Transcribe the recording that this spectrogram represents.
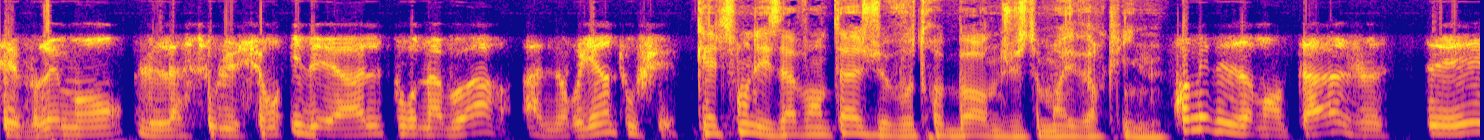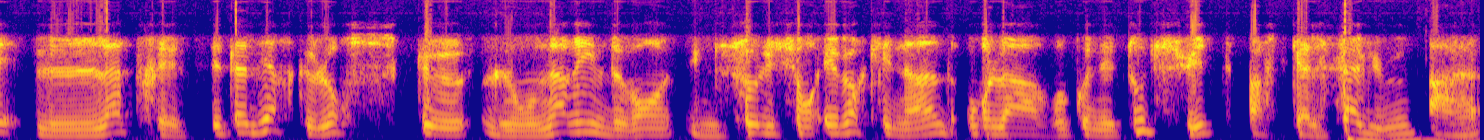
c'est vraiment la solution idéale pour n'avoir à ne rien toucher. Quels sont les avantages de votre borne, justement, Everclean? Le premier des avantages, c'est l'attrait. C'est-à-dire que lorsque l'on arrive devant une solution Everclean on la reconnaît tout de suite parce qu'elle s'allume à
